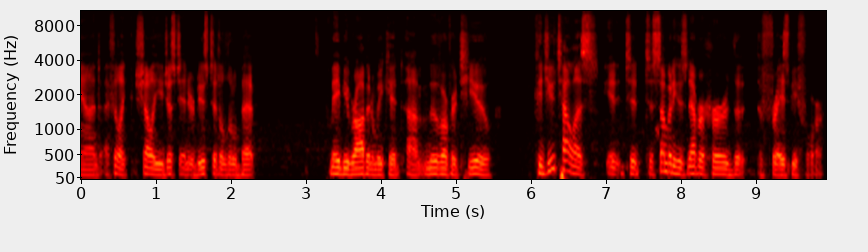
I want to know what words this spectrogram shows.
and I feel like Shelly, you just introduced it a little bit. Maybe Robin, we could um, move over to you. Could you tell us to to somebody who's never heard the, the phrase before,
